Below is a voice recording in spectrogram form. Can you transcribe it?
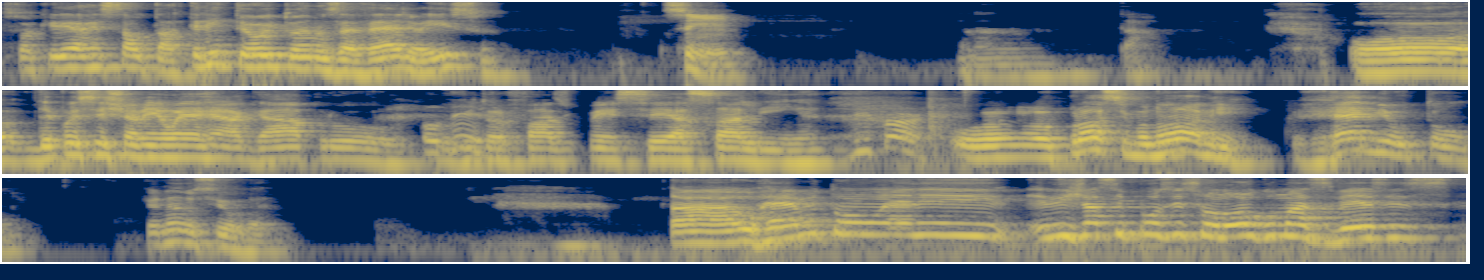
Só queria ressaltar: 38 anos é velho, é isso? Sim. Ah, tá. O, depois você chamei o RH para o Vitor Fazio conhecer essa linha. Vitor. O, o próximo nome, Hamilton. Fernando Silva. Ah, o Hamilton ele, ele já se posicionou algumas vezes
